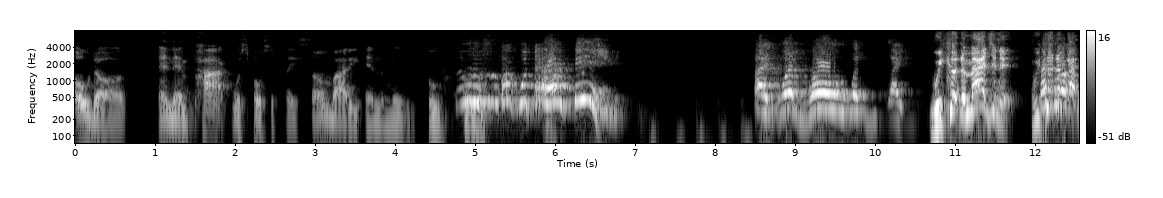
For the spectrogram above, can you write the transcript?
O Dog, and then Pac was supposed to play somebody in the movie. Who? Who the fuck would that have been? Like, what role? What like? We couldn't imagine it. We That's couldn't what, I,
